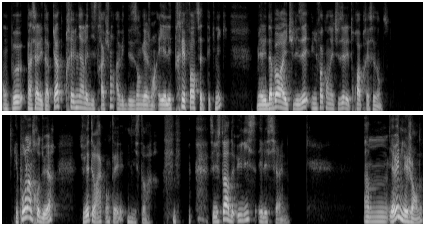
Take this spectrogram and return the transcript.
on peut passer à l'étape 4, prévenir les distractions avec des engagements. Et elle est très forte, cette technique, mais elle est d'abord à utiliser une fois qu'on a utilisé les trois précédentes. Et pour l'introduire, je vais te raconter une histoire. C'est l'histoire de Ulysse et les sirènes. Hum, il y avait une légende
